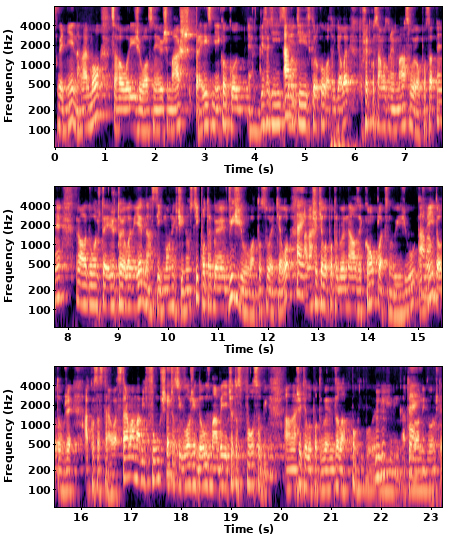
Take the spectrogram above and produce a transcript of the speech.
Veď nie nadarmo sa hovorí, že vlastne že máš prejsť niekoľko, neviem, 10 tisíc, 7 tisíc krokov a tak ďalej. To všetko samozrejme má svoje opodstatnenie, no ale dôležité je, že to je len jedna z tých možných činností. Potrebujeme vyživovať to svoje telo Hej. a naše telo potrebuje naozaj komplexnú výživu. Takže nie je to o tom, že ako sa stravovať. Strava má byť funkčná, čo si vložím do úst, má vedieť, čo to spôsobí. Ale naše telo potrebuje veľa pohybovej mm-hmm. výživy a to Hej. je veľmi dôležité.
